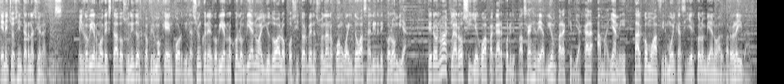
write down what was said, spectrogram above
En hechos internacionales. El gobierno de Estados Unidos confirmó que en coordinación con el gobierno colombiano ayudó al opositor venezolano Juan Guaidó a salir de Colombia, pero no aclaró si llegó a pagar por el pasaje de avión para que viajara a Miami, tal como afirmó el canciller colombiano Álvaro Leiva.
